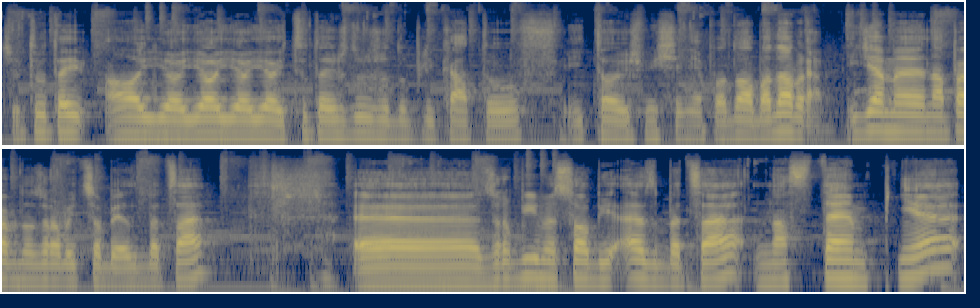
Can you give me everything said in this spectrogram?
Czy tutaj. Oj, oj, oj, oj, oj, tutaj już dużo duplikatów i to już mi się nie podoba. Dobra, idziemy na pewno zrobić sobie SBC. Eee, zrobimy sobie SBC, następnie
